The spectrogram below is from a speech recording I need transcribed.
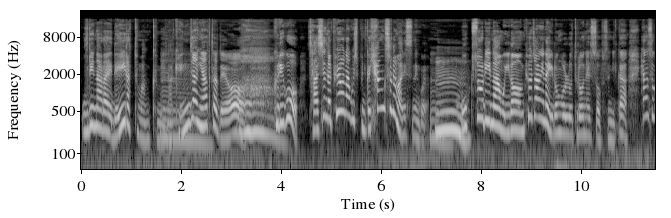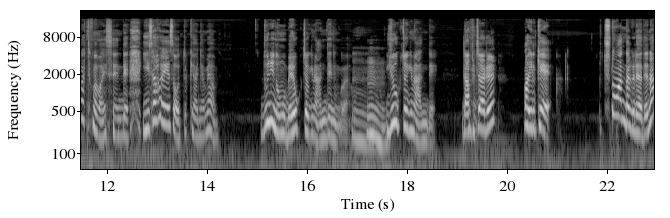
우리나라의 네일 아트만큼이나 음. 굉장히 핫하대요. 아. 그리고 자신을 표현하고 싶으니까 향수를 많이 쓰는 거예요. 음. 목소리나 뭐 이런 표정이나 이런 걸로 드러낼 수 없으니까 향수 같은 걸 많이 쓰는데 이 사회에서 어떻게 하냐면 눈이 너무 매혹적이면 안 되는 거예요. 음. 음. 유혹적이면 안 돼. 남자를 막 이렇게 추동한다 그래야 되나?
